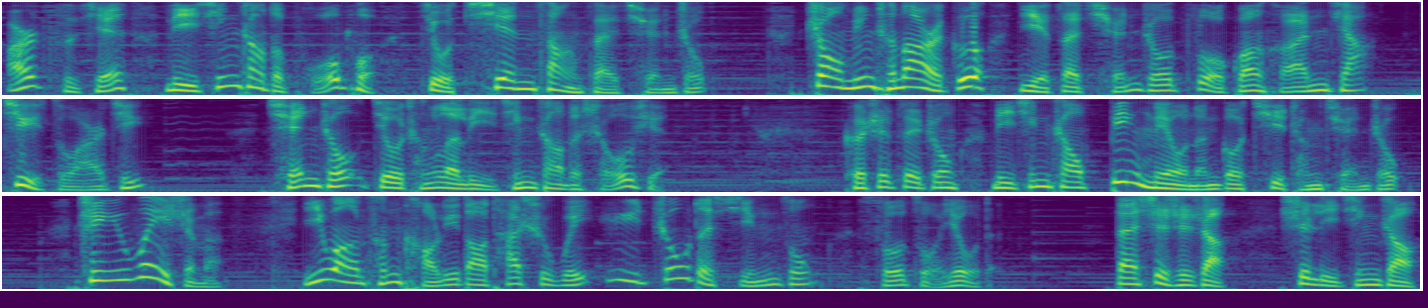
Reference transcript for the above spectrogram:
而此前，李清照的婆婆就迁葬在泉州，赵明诚的二哥也在泉州做官和安家，聚族而居，泉州就成了李清照的首选。可是最终，李清照并没有能够去成泉州。至于为什么，以往曾考虑到她是为豫州的行踪所左右的，但事实上是李清照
